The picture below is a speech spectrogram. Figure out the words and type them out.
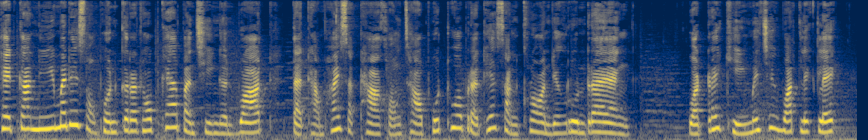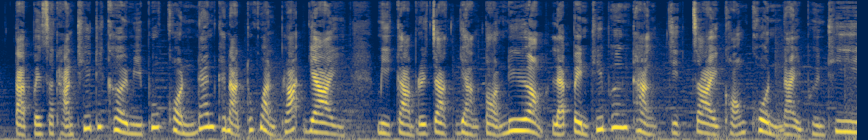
เหตุการณ์นี้ไม่ได้ส่งผลกระทบแค่บัญชีเงินวัด แต่ทำให้ศรัทธาของชาวพุทธทั่วประเทศสั่นคลอนอย่างรุนแรง วัดไร่ขิงไม่ใช่วัดเล็กๆ แต่เป็นสถานที่ที่เคยมีผู้คนแน่นขนาดทุกวันพระใหญ่ มีการบริจาคอย่างต่อเนื่อง และเป็นที่พึ่งทางจิตใจของคนในพื้นที่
